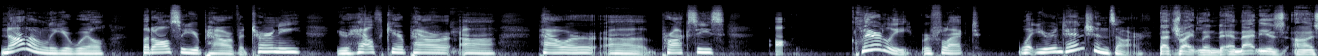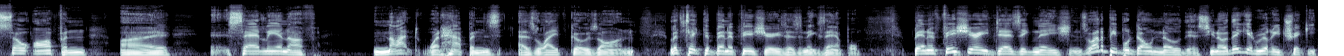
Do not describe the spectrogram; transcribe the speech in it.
not only your will, but also your power of attorney, your health care power uh, power uh, proxies uh, clearly reflect what your intentions are. That's right, Linda. And that is uh, so often, uh, sadly enough, not what happens as life goes on. Let's take the beneficiaries as an example. Beneficiary designations. A lot of people don't know this. You know, they get really tricky.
